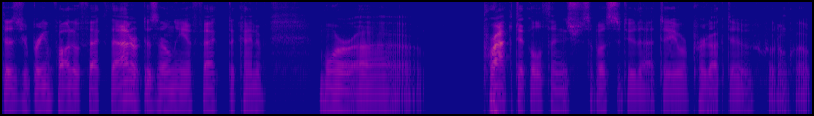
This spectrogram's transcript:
does your brain fog affect that, or does it only affect the kind of more uh, practical things you're supposed to do that day or productive, quote unquote?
